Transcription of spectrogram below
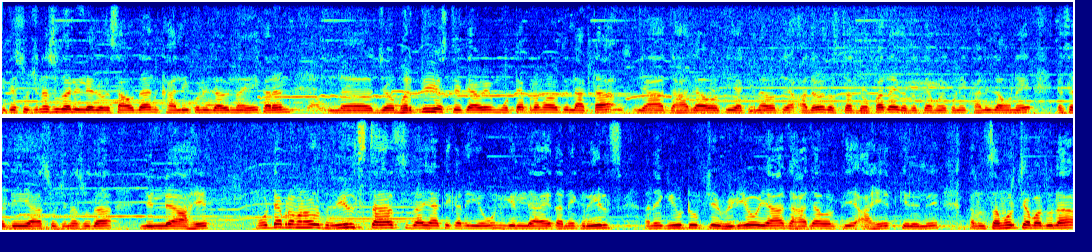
इथे सूचनासुद्धा लिहिल्या जातात सावधान खाली कोणी जाऊ नये. कारण ल- जेव्हा भरती असते त्यावेळी मोठ्या प्रमाणावरती लाटा या जहाजावरती या किनाऱ्यावरती आदळत असतात धोकादायक असतात. त्यामुळे कोणी खाली जाऊ नये. यासाठी या सूचनासुद्धा लिहिल्या आहेत. मोठ्या प्रमाणावर रील स्टार्ससुद्धा या ठिकाणी येऊन गेलेले आहेत. अनेक रील्स अनेक यूट्यूबचे व्हिडिओ या जहाजावरती आहेत केलेले. कारण समोरच्या बाजूला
